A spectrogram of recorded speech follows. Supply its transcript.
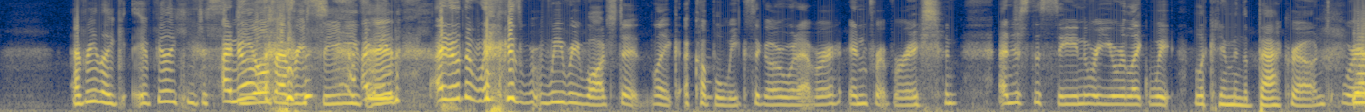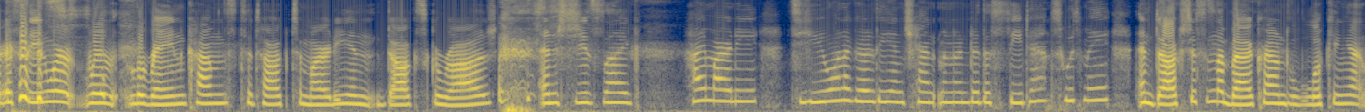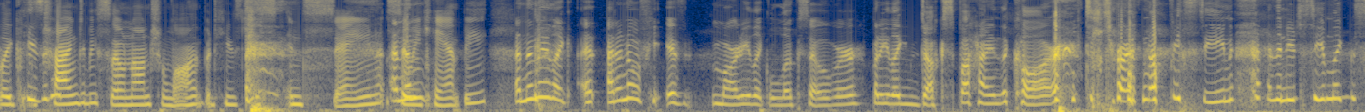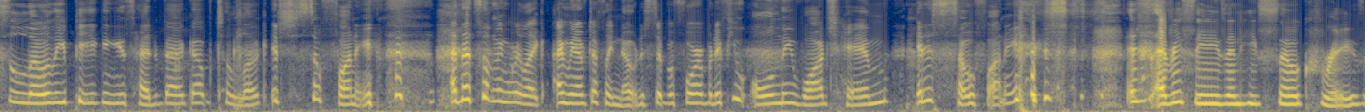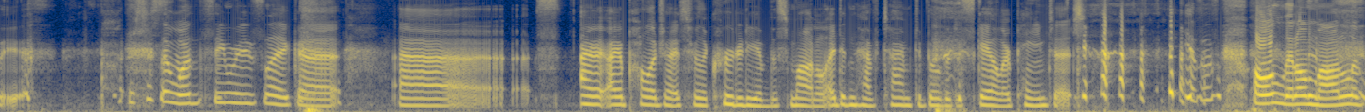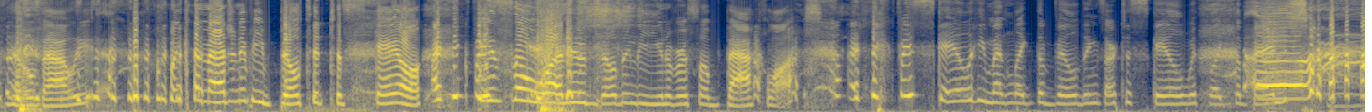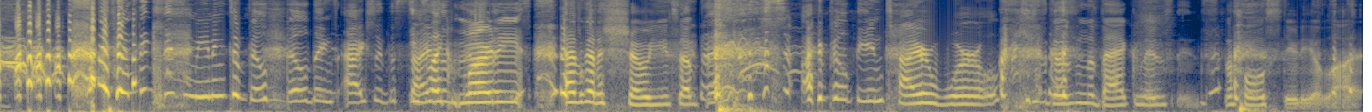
every like, I feel like he just I know. steals every scene he's I mean, in. I know that because we rewatched it like a couple weeks ago or whatever in preparation, and just the scene where you were like, "Wait, look at him in the background." Where Yeah, the scene where where Lorraine comes to talk to Marty in Doc's garage, and she's like, "Hi, Marty. Do you want to go to the Enchantment Under the Sea dance with me?" And Doc's just in the background looking at like He's in- trying to be so nonchalant, but he's just insane, so he can't be. and then they like, I, I don't know if he, if Marty like looks over, but he like ducks behind the car to try to not be seen, and then you just see him like slowly peeking his head back up to look. It's just so funny, and that's something where like, I mean, I've definitely noticed it before, but if you only watch him, it is so funny. It's just every scene he's in, he's so crazy. it's just the one scene where he's like, uh, uh, s- I, I apologize for the crudity of this model. I didn't have time to build it to scale or paint it. he has this whole little model of Hill Valley. like, imagine if he built it to scale. I think by He's the one who's building the universal backlot. I think by scale he meant like the buildings are to scale with like the oh. bench. Oh. I don't think he's meaning to build buildings actually the size He's like, of Marty. I've got to show you something. I built the entire world. he just goes in the back and there's it's the whole studio lot.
